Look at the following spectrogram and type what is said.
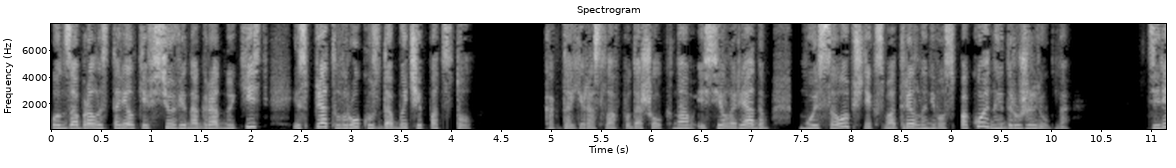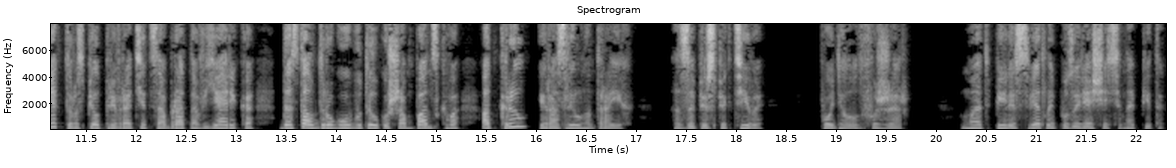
он забрал из тарелки всю виноградную кисть и спрятал руку с добычей под стол. Когда Ярослав подошел к нам и сел рядом, мой сообщник смотрел на него спокойно и дружелюбно. Директор успел превратиться обратно в Ярика, достал другую бутылку шампанского, открыл и разлил на троих. — За перспективы! — поднял он фужер. Мы отпили светлый пузырящийся напиток.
